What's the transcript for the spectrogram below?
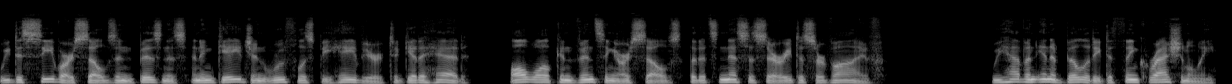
We deceive ourselves in business and engage in ruthless behavior to get ahead, all while convincing ourselves that it's necessary to survive. We have an inability to think rationally,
